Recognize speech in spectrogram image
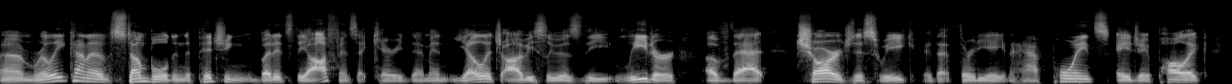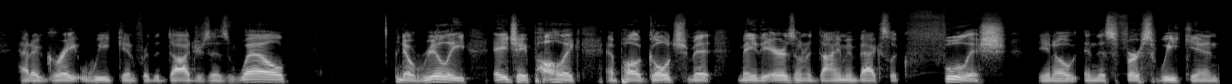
um, really kind of stumbled in the pitching, but it's the offense that carried them. And Yelich obviously was the leader of that charge this week at that 38 and a half points. AJ Pollock had a great weekend for the Dodgers as well. You know, really, AJ Pollock and Paul Goldschmidt made the Arizona Diamondbacks look foolish, you know, in this first weekend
